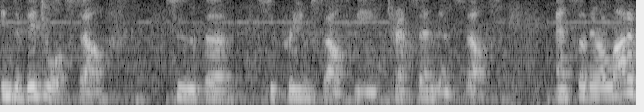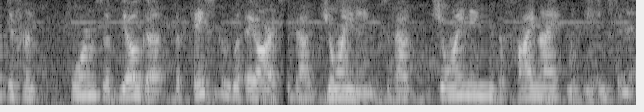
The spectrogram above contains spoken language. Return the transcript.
individual self to the supreme self, the transcendent self. And so there are a lot of different forms of yoga, but basically what they are, it's about joining. It's about joining the finite with the infinite.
